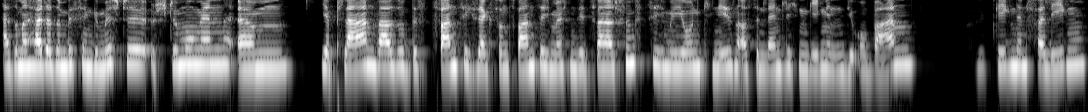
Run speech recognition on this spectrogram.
Also man hört da so ein bisschen gemischte Stimmungen. Ähm, ihr Plan war so, bis 2026 möchten sie 250 Millionen Chinesen aus den ländlichen Gegenden in die urbanen Gegenden verlegen.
